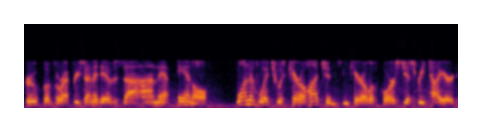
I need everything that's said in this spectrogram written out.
group of representatives uh, on that panel, one of which was Carol Hutchins. And Carol, of course, just retired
